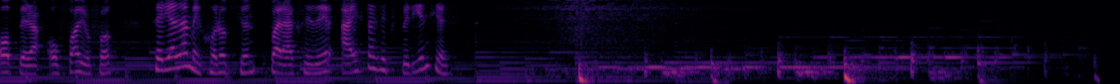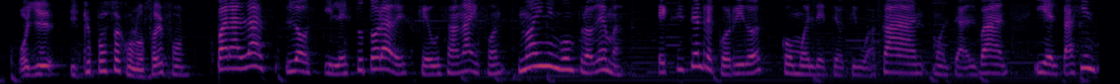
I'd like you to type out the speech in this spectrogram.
Opera o Firefox sería la mejor opción para acceder a estas experiencias. Oye, ¿y qué pasa con los iPhone? Para las, los y les tutorades que usan iPhone no hay ningún problema. Existen recorridos como el de Teotihuacán, Monte Albán y el Tajín,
